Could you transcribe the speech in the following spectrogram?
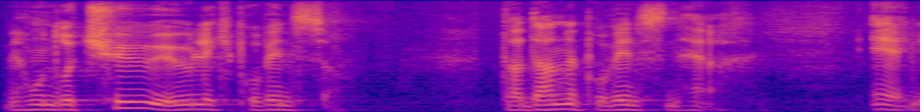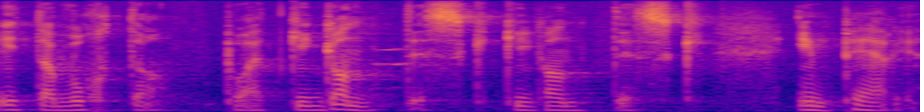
med 120 ulike provinser, der denne provinsen her er litt av vorta på et gigantisk, gigantisk imperie.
